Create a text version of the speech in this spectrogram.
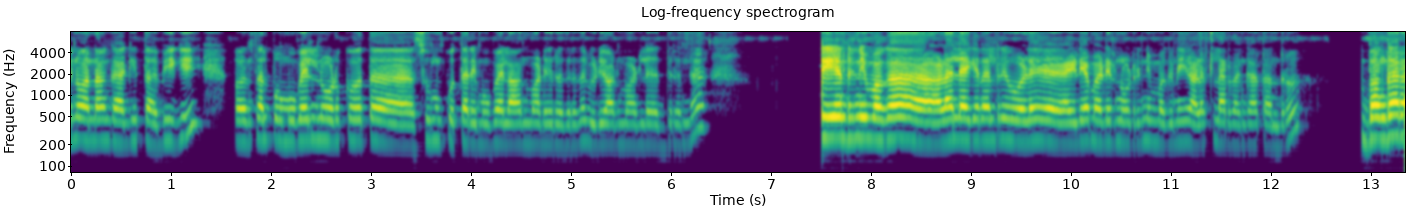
ಏನೋ ಅನ್ನಂಗೆ ಆಗಿತ್ತು ಒಂದು ಸ್ವಲ್ಪ ಮೊಬೈಲ್ ನೋಡ್ಕೋತ ಸುಮ್ ಕೂತಾರೆ ಮೊಬೈಲ್ ಆನ್ ಮಾಡಿರೋದ್ರಿಂದ ವಿಡಿಯೋ ಆನ್ ಮಾಡ್ಲಿದ್ರಿಂದ. ರೀ ನಿಮ್ಮ ಮಗ ಅಳಲೆ ಆಗ್ಯಾನಲ್ರಿ ಒಳ್ಳೆ ಐಡಿಯಾ ಮಾಡಿರಿ ನೋಡ್ರಿ ನಿಮ್ಮ ಮಗನಿಗೆ ಅಳಸ್ಲಾರ್ದಂಗ ತಂದ್ರು ಬಂಗಾರ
